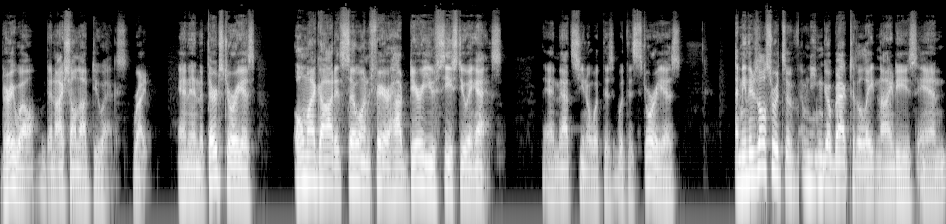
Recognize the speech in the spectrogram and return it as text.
very well, then I shall not do X. Right. And then the third story is, oh my God, it's so unfair. How dare you cease doing X? And that's, you know, what this what this story is. I mean, there's all sorts of I mean, you can go back to the late 90s and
